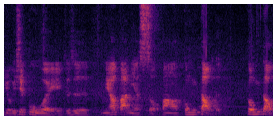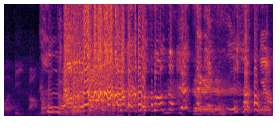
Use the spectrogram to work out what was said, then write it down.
有一些部位，就是你要把你的手放到公道的。公道的地方，公道，这个词很妙。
